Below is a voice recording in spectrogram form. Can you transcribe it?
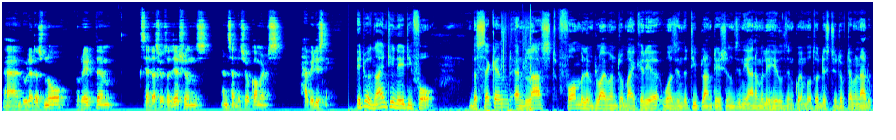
and do let us know, rate them, send us your suggestions, and send us your comments. Happy listening. It was 1984 the second and last formal employment of my career was in the tea plantations in the Annamalai Hills in Coimbatore district of Tamil Nadu.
